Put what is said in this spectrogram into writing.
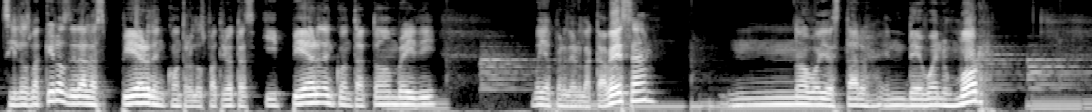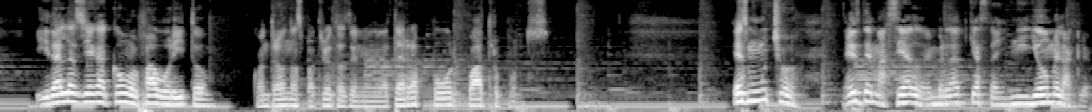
si los vaqueros de Dallas pierden contra los patriotas y pierden contra Tom Brady, voy a perder la cabeza, no voy a estar de buen humor. Y Dallas llega como favorito contra unos patriotas de Inglaterra por 4 puntos. Es mucho, es demasiado, en verdad que hasta ni yo me la creo.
